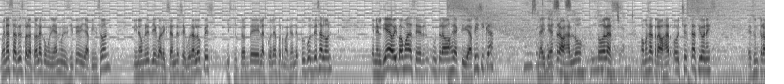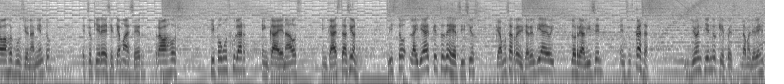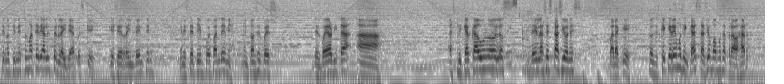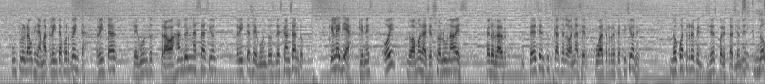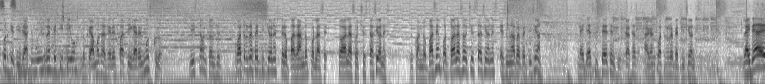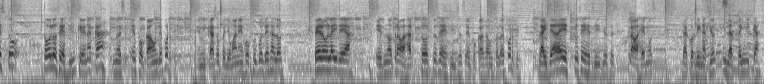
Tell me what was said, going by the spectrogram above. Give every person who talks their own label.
Speaker 1: Buenas tardes para toda la comunidad del municipio de Villapinzón. Mi nombre es Diego Alexander Segura López, instructor de la Escuela de Formación de Fútbol de Salón. En el día de hoy vamos a hacer un trabajo de actividad física. La idea es trabajarlo todas las... Vamos a trabajar ocho estaciones. Es un trabajo de funcionamiento. Esto quiere decir que vamos a hacer trabajos tipo muscular encadenados en cada estación. Listo, la idea es que estos ejercicios que vamos a realizar el día de hoy los realicen en sus casas. Yo entiendo que pues la mayoría de gente no tiene estos materiales, pero la idea pues que, que se reinventen en este tiempo de pandemia. Entonces pues les voy ahorita a, explicar cada uno de, los, de las estaciones para qué. Entonces, ¿qué queremos en cada estación? Vamos a trabajar un programa que se llama 30 por 30. 30 segundos trabajando en una estación, 30 segundos descansando. ¿Qué es la idea? Que hoy lo vamos a hacer solo una vez, pero ustedes en sus casas lo van a hacer cuatro repeticiones. No cuatro repeticiones por estaciones, no porque si se hace muy repetitivo, lo que vamos a hacer es fatigar el músculo. ¿Listo? Entonces, cuatro repeticiones, pero pasando por las, todas las ocho estaciones. Entonces, cuando pasen por todas las ocho estaciones, es una repetición. La idea es que ustedes en sus casas hagan cuatro repeticiones. La idea de esto, todos los ejercicios que ven acá, no es enfocado a un deporte. En mi caso, pues yo manejo fútbol de salón, pero la idea es no trabajar todos estos ejercicios enfocados a un solo deporte. La idea de estos ejercicios es trabajemos la coordinación y la técnica.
